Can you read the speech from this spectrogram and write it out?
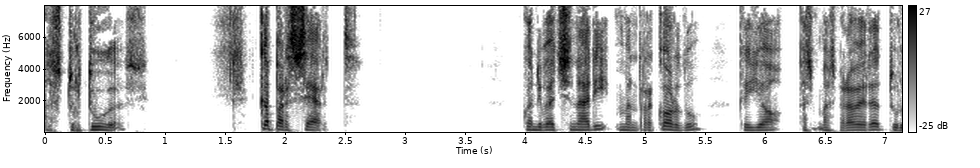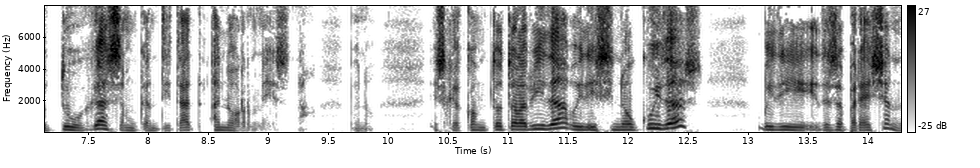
les tortugues, que per cert, quan hi vaig anar-hi me'n recordo que jo m'esperava veure tortugues amb quantitat enormes. No, bueno, és que com tota la vida, vull dir, si no ho cuides, vull dir, desapareixen.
